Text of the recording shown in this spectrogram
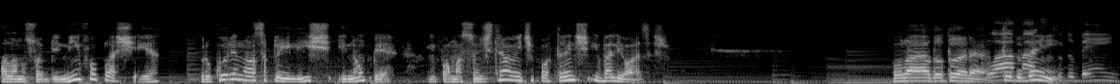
falando sobre ninfoplastia, procure nossa playlist e não perca informações extremamente importantes e valiosas. Olá, doutora. Olá, tudo bem? Tudo bem?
